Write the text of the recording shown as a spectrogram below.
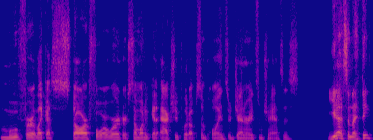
move for like a star forward or someone who can actually put up some points or generate some chances? Yes, and I think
